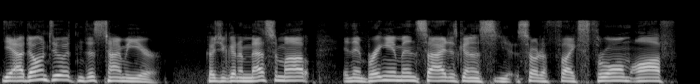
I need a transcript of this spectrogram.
Yeah, don't do it this time of year because you're going to mess them up, and then bringing them inside is going to sort of like throw them off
